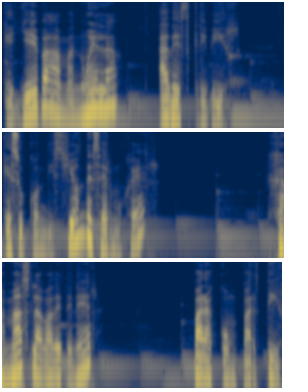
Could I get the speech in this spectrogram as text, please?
que lleva a Manuela a describir que su condición de ser mujer jamás la va a detener para compartir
